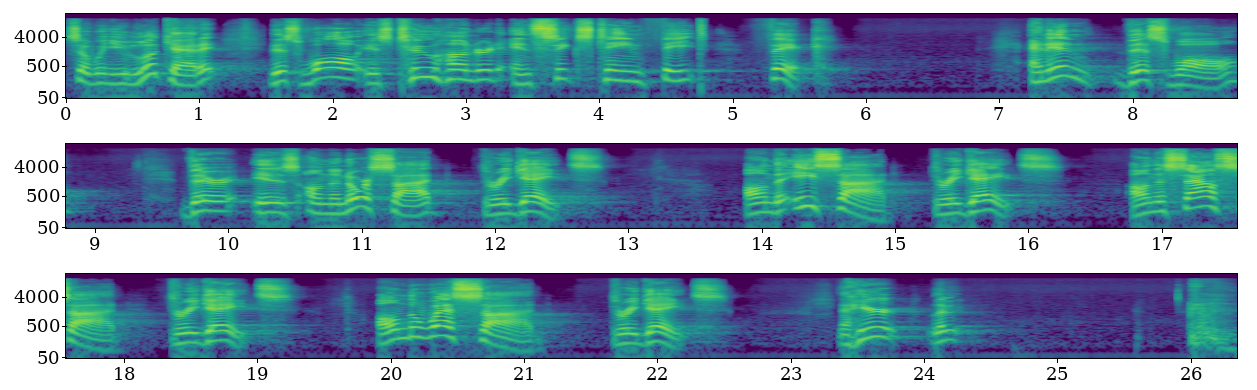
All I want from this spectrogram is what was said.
So when you look at it, this wall is 216 feet thick. And in this wall, there is on the north side three gates. On the east side, three gates. On the south side, three gates. On the west side, three gates. Now, here, let me.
